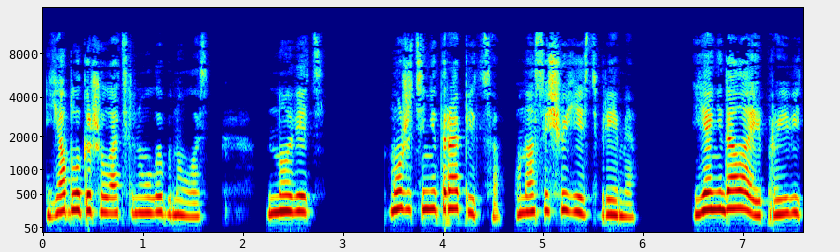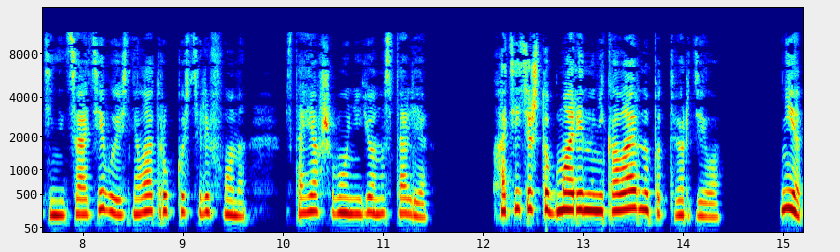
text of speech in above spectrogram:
Я благожелательно улыбнулась. «Но ведь...» «Можете не торопиться, у нас еще есть время». Я не дала ей проявить инициативу и сняла трубку с телефона, стоявшего у нее на столе. «Хотите, чтобы Марина Николаевна подтвердила?» «Нет,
